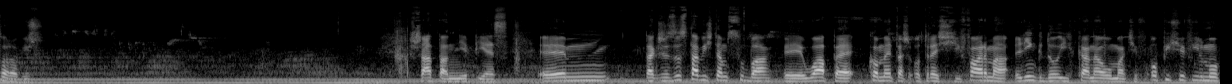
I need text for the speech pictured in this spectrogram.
Co robisz? Szatan, nie pies. Także zostawić tam suba, y, łapę, komentarz o treści Farma, link do ich kanału macie w opisie filmu,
